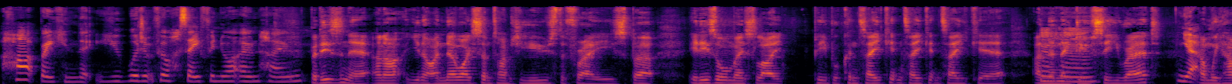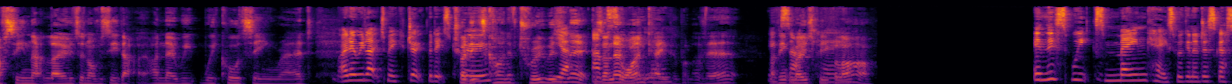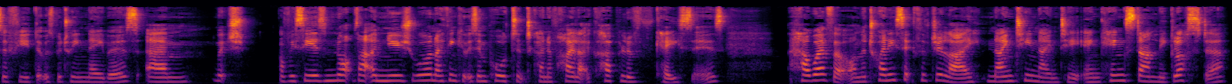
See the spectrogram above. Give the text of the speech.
heartbreaking that you wouldn't feel safe in your own home. But isn't it? And I, you know, I know I sometimes use the phrase, but it is almost like people can take it and take it and take it, and then they do Mhm. see red. Yeah. And we have seen that loads, and obviously that I know we we called seeing red, I know we like to make a joke, but it's true. but it's kind of true, isn't Yeah, it? Because I know I'm capable of it. I think most people are. In this week's main case, we're going to discuss a feud that was between neighbours, um, which obviously is not that unusual, and I think it was important to kind of highlight a couple of cases. However, on the 26th of July, 1990, in King Stanley, Gloucester,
